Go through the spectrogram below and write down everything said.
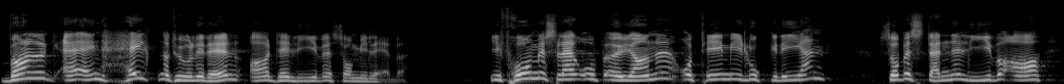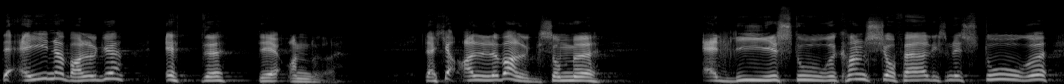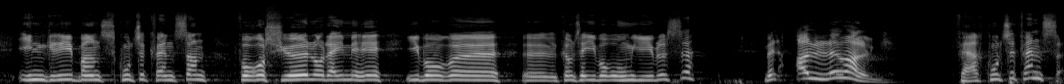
Valg er en helt naturlig del av det livet som vi lever. Ifra vi slår opp øynene og til vi lukker dem igjen, så bestemmer livet av det ene valget etter det andre. Det er ikke alle valg som eh, er like store, kanskje, og får liksom de store, inngripende konsekvensene for oss sjøl og de vi har i vår, eh, si, i vår omgivelse. Men alle valg får konsekvenser.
